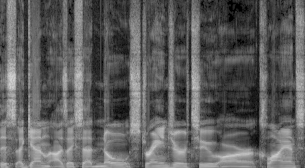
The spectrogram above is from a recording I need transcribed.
This, again, as I said, no stranger to our clients.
